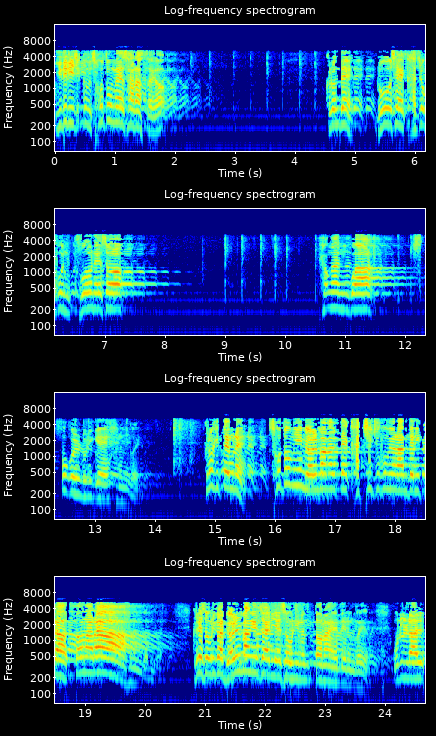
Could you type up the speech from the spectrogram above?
이들이 지금 소돔에 살았어요. 그런데 롯의 가족은 구원해서 평안과 축복을 누리게 하는 거예요. 그렇기 때문에 소돔이 멸망할 때 같이 죽으면 안 되니까 떠나라 하는 겁니다. 그래서 우리가 멸망의 자리에서 우리는 떠나야 되는 거예요. 오늘날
